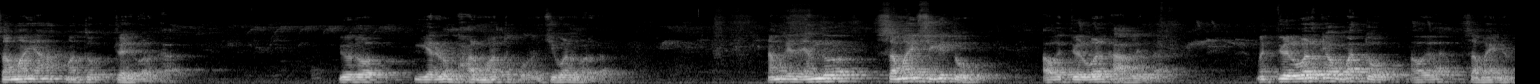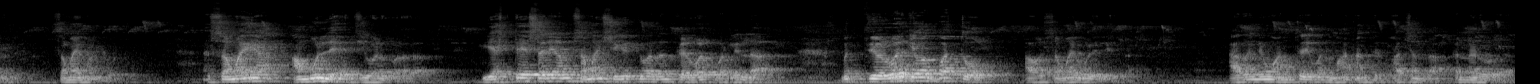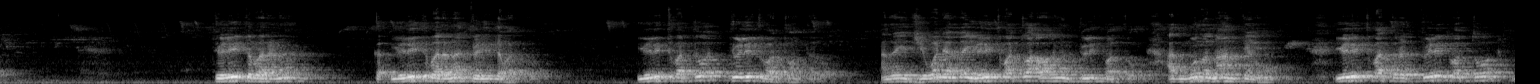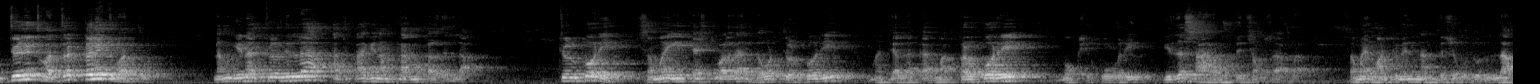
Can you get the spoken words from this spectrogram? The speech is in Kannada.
ಸಮಯ ಮತ್ತು ತಿಳಿವರ್ಗ ಇವರು ಎರಡು ಭಾಳ ಮಹತ್ವಪೂರ್ಣ ಜೀವನದೊಳಗೆ ನಮಗೆ ಎಂದು ಸಮಯ ಸಿಗಿತು, ಅವಾಗ ತಿಳುವಳಿಕೆ ಆಗಲಿಲ್ಲ. ಮತ್ತು ತಿಳುವಳಿಕೆ ಅವಾಗ ಬಂತು, ಅವಾಗ ಸಮಯ ನಡೆದಿಲ್ಲ ಸಮಯ ಮಾಡ್ಬೋದು ಸಮಯ ಅಮೂಲ್ಯ ಜೀವನದೊಳಗೆ ಎಷ್ಟೇ ಸರಿ ನಮ್ಗೆ ಸಮಯ ಸಿಗಿತ್ತು ಅದನ್ನು ತಿಳುವಳಿಕೆ ಬರಲಿಲ್ಲ. ಮತ್ತು ತಿಳುವಳಿಕೆ ಯಾವಾಗ ಬಂತು, ಅವಾಗ ಸಮಯ ಉಳಿಲಿಲ್ಲ. ಆಗ ನೀವು ಅಂತೇಳಿ ಒಂದು ಮಾತು ಅಂತೀರಿ ಭಾಳ ಚಂದ, ಕನ್ನಡದೊಳಗೆ. ತಿಳಿತು ಬರೋಣ ಕ, ಇಳಿತು ಬರೋಣ ತಿಳಿತು ಬರ್ತು ಇಳಿತು ಬರ್ತು ತಿಳಿತು ಬರ್ತು ಅಂತಾರೆ. ಅಂದರೆ ಈ ಜೀವನ ಎಲ್ಲ ಇಳಿತು ಬರ್ತು ಅವಾಗ ನಿಮ್ಗೆ ತಿಳಿತು ಬರ್ತು ಅದು ಮುಂದೆ ನಾ ಅಂತೇನು. ಇಳಿತು ಬರ್ತಾರೆ ತಿಳಿತು ಬರ್ತು ತಿಳಿತು ಬರ್ತಾರೆ ಕಳಿತು ಬರ್ತು ನಮಗೇನ ತಿಳಿದಿಲ್ಲ, ಅದಕ್ಕಾಗಿ ನಮ್ಮ ಕರ್ಮ ಕಳೆದಿಲ್ಲ. ತಿಳ್ಕೋರಿ, ಸಮಯ ಈ ಟೆಸ್ಟ್ ಒಳಗೆ, ದೌಡ್ ತಿಳ್ಕೋರಿ, ಮತ್ತೆಲ್ಲ ಕರ್ಮ ಕಳ್ಕೋರಿ. ಮೋಕ್ಷಕ್ಕೆ ಹೋಗ್ರಿ ಇದು ಸಾರಭೂತಿ ಸಂಸಾರದ ಸಮಯ ಮಾಡ್ಕೊಂಡ್ಮೇಲೆ ನಂತರ ಸಿಗೋದಿಲ್ಲ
